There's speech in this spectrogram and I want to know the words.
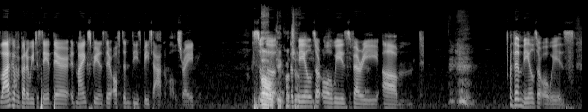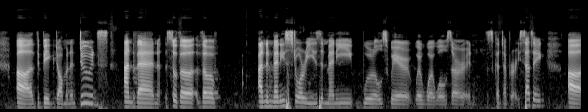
lack of a better way to say it they're in my experience they're often these beta animals right so oh, the, okay, gotcha. the males are always very um, the males are always uh, the big dominant dudes and then so the the and in many stories, in many worlds where where werewolves are in this contemporary setting, uh,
